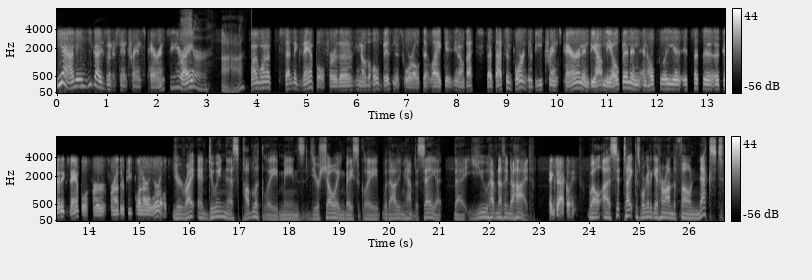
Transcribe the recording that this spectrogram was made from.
Yeah, I mean, you guys understand transparency, right? Sure. Uh huh. I want to set an example for the, you know, the whole business world that, like, you know, that's that that's important to be transparent and be out in the open, and and hopefully it, it sets a, a good example for for other people in our world. You're right. And doing this publicly means you're showing basically, without even having to say it, that you have nothing to hide. Exactly. Well, uh, sit tight because we're going to get her on the phone next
